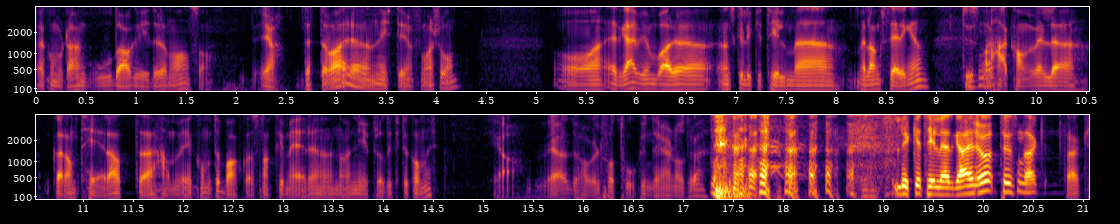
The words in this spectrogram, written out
jeg kommer til å ha en god dag videre nå, altså. Ja. Dette var uh, nyttig informasjon. Og Edgeir, vi må bare ønske lykke til med, med lanseringen. Tusen takk. Og her kan vi vel uh, garantere at uh, her må vi komme tilbake og snakke mer når nye produkter kommer. Ja, ja, du har vel fått to kunder her nå, tror jeg. Lykke til, Edgeir. Jo, tusen takk. Takk.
